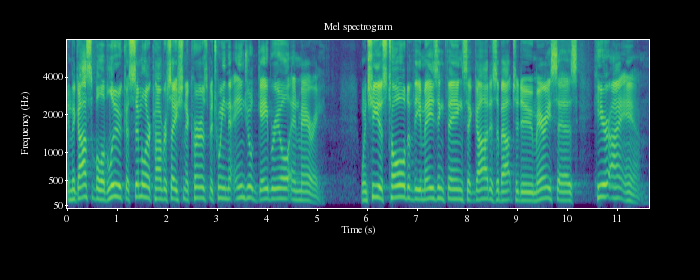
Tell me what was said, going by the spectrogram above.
In the Gospel of Luke, a similar conversation occurs between the angel Gabriel and Mary. When she is told of the amazing things that God is about to do, Mary says, Here I am,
